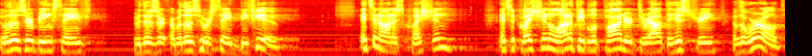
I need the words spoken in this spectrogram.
Will those who are being saved, or those, are, or will those who are saved be few? It's an honest question. It's a question a lot of people have pondered throughout the history of the world.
